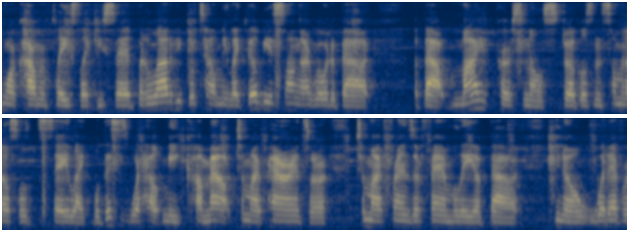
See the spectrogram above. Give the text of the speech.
more commonplace, like you said. But a lot of people tell me like there'll be a song I wrote about about my personal struggles and someone else will say like well this is what helped me come out to my parents or to my friends or family about you know whatever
